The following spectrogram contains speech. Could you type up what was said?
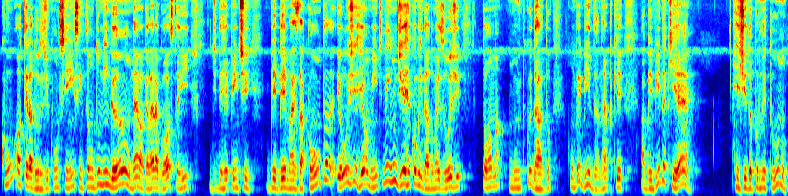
com alteradores de consciência. Então, domingão, né, a galera gosta aí de de repente beber mais da conta. Eu hoje realmente, nenhum dia é recomendado, mas hoje toma muito cuidado com bebida, né? Porque a bebida que é regida por Netuno,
